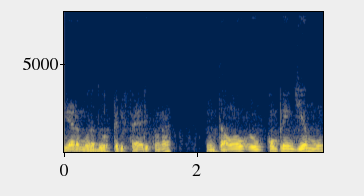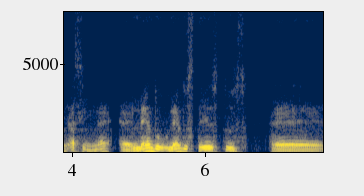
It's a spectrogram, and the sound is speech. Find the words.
e era morador periférico, né? Então eu, eu compreendia muito, assim, né? É, lendo lendo os textos, é,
